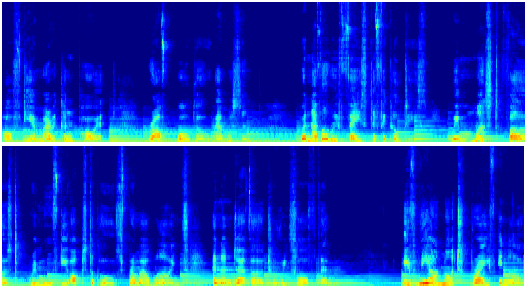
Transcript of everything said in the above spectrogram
of the American poet Ralph Waldo Emerson. Whenever we face difficulties, we must first remove the obstacles from our minds and endeavor to resolve them. If we are not brave enough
